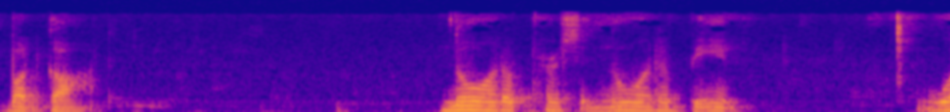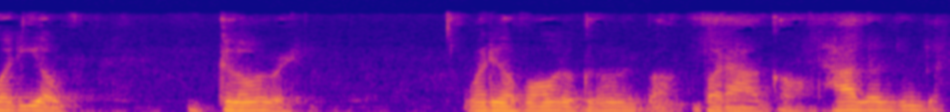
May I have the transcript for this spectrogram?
but God. No other person, no other being worthy of glory, worthy of all the glory but, but our God. Hallelujah.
